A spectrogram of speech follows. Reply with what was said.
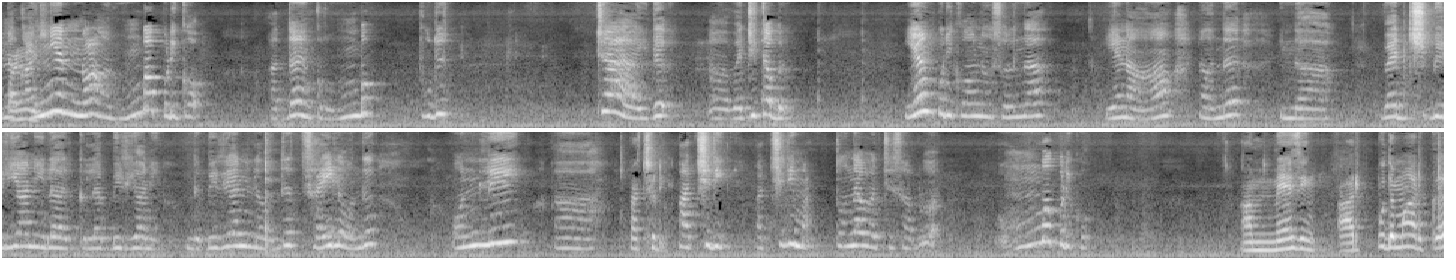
எனக்கு அனியன்னா ரொம்ப பிடிக்கும். அதான் எனக்கு ரொம்ப பிடிச்ச இது வெஜிடபிள் ஏன் பிடிக்கும்னு சொல்லுங்க? ஏன்னா நான் வந்து இந்த வெஜ் பிரியாணியில் இருக்குல்ல பிரியாணி. இந்த பிரியாணியில் வந்து சைடில் வந்து ஒன்லி பச்சடி. பச்சடி. பச்சடி மட்டும்தான் வச்சு சாப்பிடுவேன். ரொம்ப பிடிக்கும். அமேசிங் அற்புதமாக இருக்கு.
